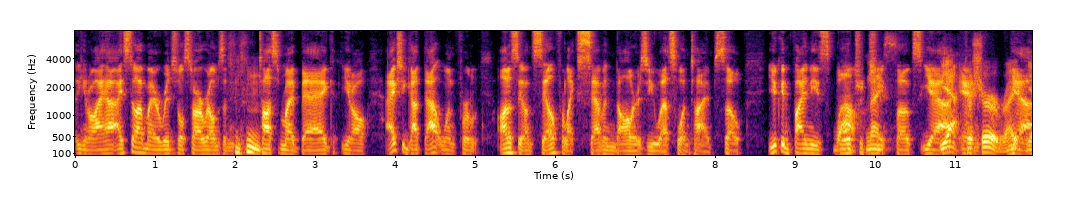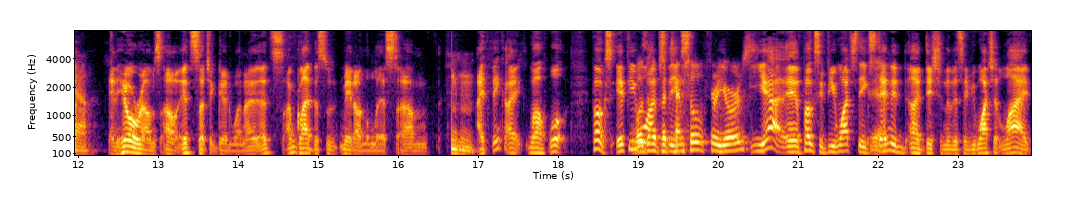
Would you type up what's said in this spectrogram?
you know I ha- I still have my original Star Realms and tossed in my bag. You know I actually got that one for honestly on sale for like seven dollars US one time. So you can find these Wow, ultra cheap folks. Yeah, Yeah, for sure, right? Yeah. And Hero Realms. Oh, it's such a good one. I, it's I'm glad this was made on the list. Um, I think I well well folks if you Mm-hmm. Was watch a the ex- potential for yours? yeah, uh, folks, if you watch the extended edition of this, if you watch it live,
